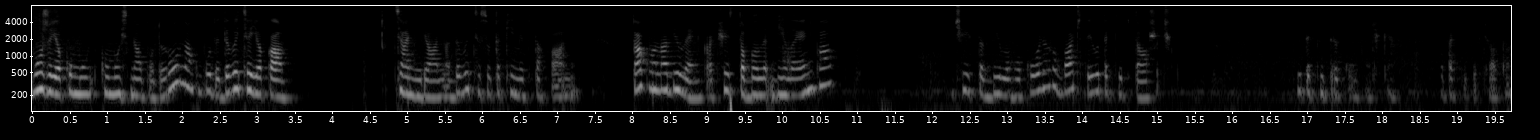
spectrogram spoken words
може я кому, комусь на подарунок буде. Дивіться, яка ця нереальна. Дивіться з такими птахами. Так вона біленька, чисто біленька, чисто білого кольору. Бачите, і отакі пташечки. І такі трикутнички. Отакі дівчата.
